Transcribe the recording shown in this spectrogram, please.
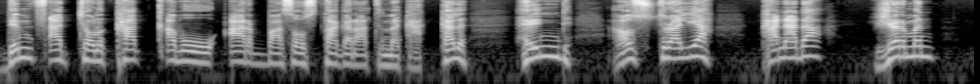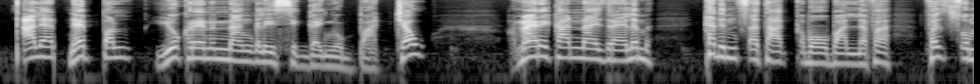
ድምፃቸውን ካቀቡ 43 ሀገራት መካከል ህንድ፣ አውስትራሊያ፣ ካናዳ፣ ጀርመን፣ ጣሊያን፣ ኔፓል፣ ዩክሬንና እንግሊዝ ሲገኙባቸው አሜሪካና እስራኤልም ከድምፀ ታቅበው ባለፈ ፍጹም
